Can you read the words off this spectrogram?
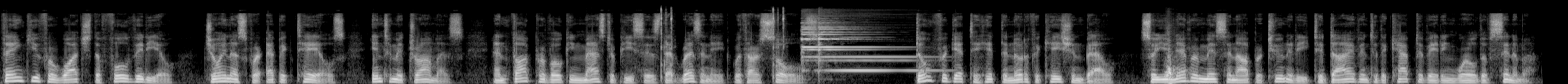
Thank you for watch the full video, join us for epic tales, intimate dramas, and thought-provoking masterpieces that resonate with our souls. Don't forget to hit the notification bell, so you never miss an opportunity to dive into the captivating world of cinema.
